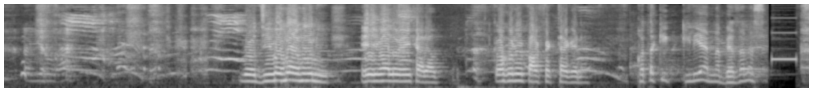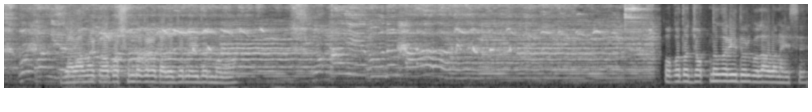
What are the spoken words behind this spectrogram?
Bro, জীবন এমনই। এই ভালো এই খারাপ। কখনোই পারফেক্ট থাকে না। কথা কি ক্লিয়ার না ভেজাল আছে? যারা আমাকে অপছন্দ করে তাদের জন্য ইঁদুর মোমো। ও কত যত্ন করে ইঁদুর গোলা বানাইছে।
